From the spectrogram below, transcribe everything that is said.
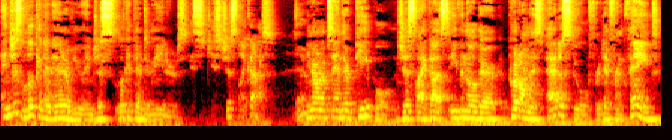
and just look at an interview and just look at their demeanors. It's, it's just like us. Yeah. You know what I'm saying? They're people just like us. Even though they're put on this pedestal for different things,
